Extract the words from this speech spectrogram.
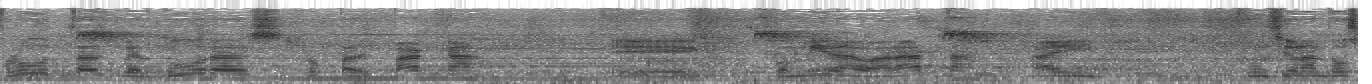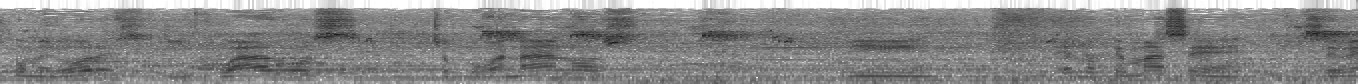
frutas, verduras, ropa de paca, eh, comida barata. Hay, funcionan dos comedores, licuados, chocobananos y es lo que más se, se, ve.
